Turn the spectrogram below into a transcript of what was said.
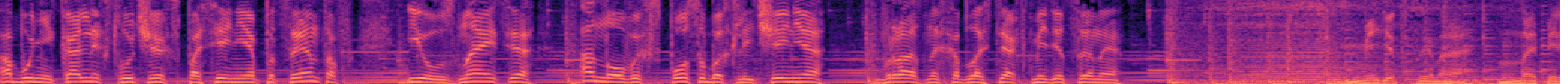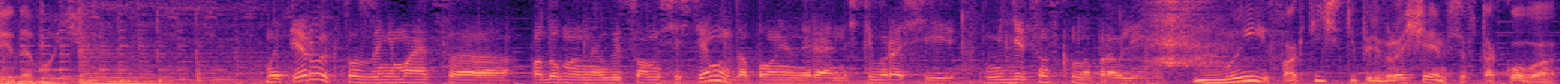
об уникальных случаях спасения пациентов и узнаете о новых способах лечения в разных областях медицины. Медицина на передовой. Мы первый, кто занимается подобной навигационной системой дополненной реальности в России в медицинском направлении. Мы фактически превращаемся в такого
